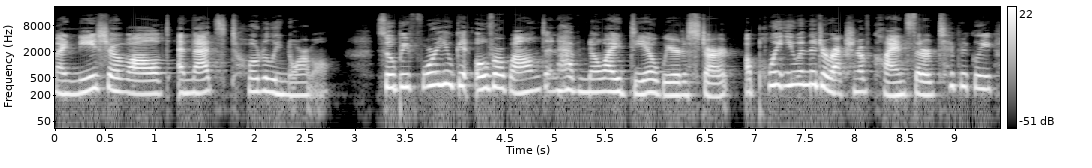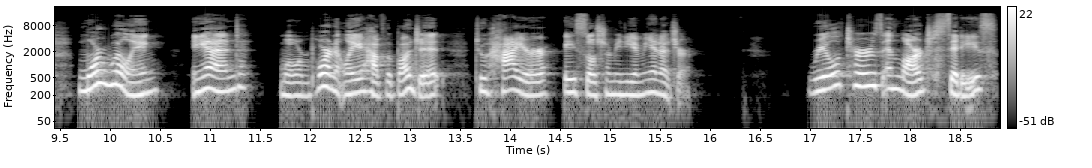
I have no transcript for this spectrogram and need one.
My niche evolved and that's totally normal. So before you get overwhelmed and have no idea where to start, I'll point you in the direction of clients that are typically more willing and, more importantly, have the budget to hire a social media manager. Realtors in large cities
